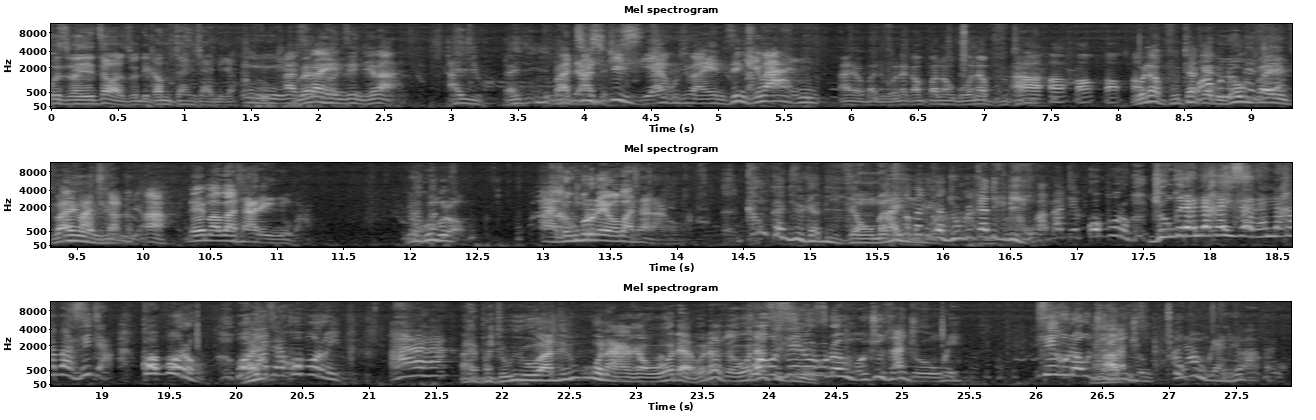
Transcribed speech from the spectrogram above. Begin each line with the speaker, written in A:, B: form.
A: Mm, kuti vaenzi vazodi kamutanjani ka asi vaenzi ndevani aiwatichiziyai kuti vaenzi ndevani aiwa bati ona kamufana kungoona ah, bvuta ona bvuta kaivaenzi vaidai mabata renyuva ndokumbura ndokumbura dai wabata ah, rako kamukadirikadikikaaikajonga kadikidikiukabate koporo jonge randakaisa randakapazita koporo wabata koporo iwe ah. ai bati uyu andiri kuona kakaona ona zvaona seuri kuda kumbochuza jongwe sei kuda kuchuza jongwe ana mbuya ndevakoo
